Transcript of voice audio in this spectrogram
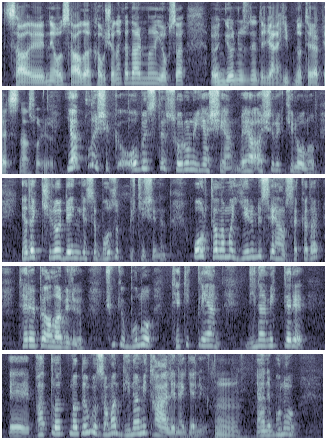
sağ, e, ne o sağlığa kavuşana kadar mı yoksa öngörünüz nedir? Yani hipnoterapi açısından soruyorum. Yaklaşık obezite sorunu yaşayan veya aşırı kilolu ya da kilo dengesi bozuk bir kişinin ortalama 20 seansa kadar terapi alabiliyor. Çünkü bunu tetikleyen dinamikleri e, patlatmadığımız zaman dinamit haline geliyor. Hmm. Yani bunu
